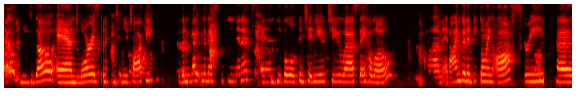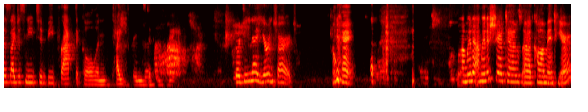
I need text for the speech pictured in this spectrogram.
go, you need to go, and Laura's gonna continue talking for the, about in the next fifteen minutes, and people will continue to, uh, say hello. Um, and I'm gonna be going off screen because I just need to be practical and type things to people. Georgina, you're in charge. Okay. I'm gonna, I'm gonna share Taylor's uh, comment here.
